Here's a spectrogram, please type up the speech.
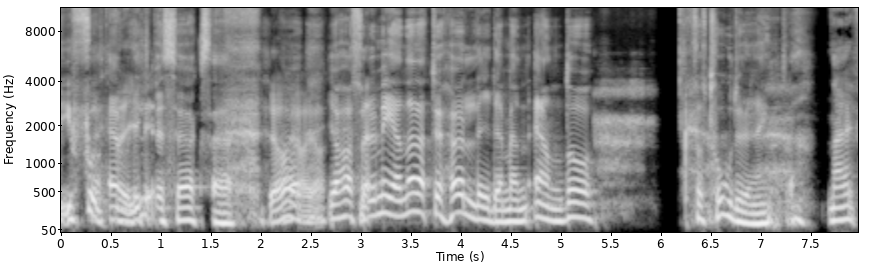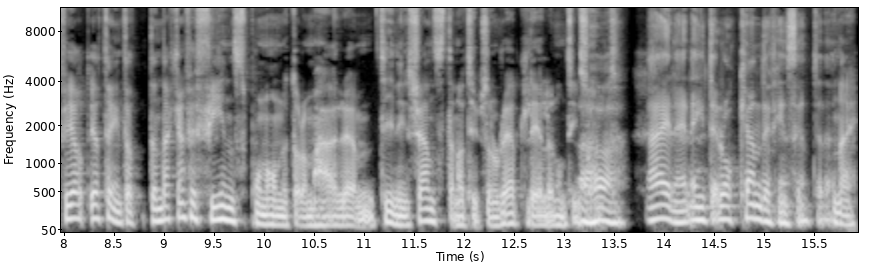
det är fullt möjligt. besök. Så här. Ja, ja, ja. Jaha, så Nej. du menar att du höll i det men ändå så tog du den inte? Nej, för jag, jag tänkte att den där kanske finns på någon av de här um, tidningstjänsterna, typ som Redley eller någonting Aha. sånt. Nej, nej, nej, inte Rockhandy finns inte där. Nej.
